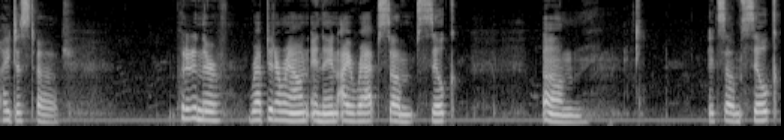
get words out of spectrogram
I just uh, put it in there, wrapped it around, and then I wrapped some silk. Um, it's some silk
